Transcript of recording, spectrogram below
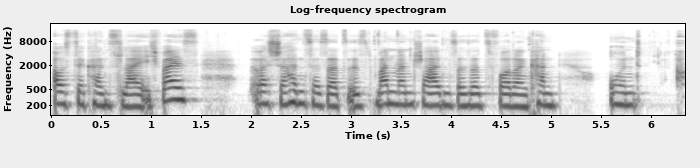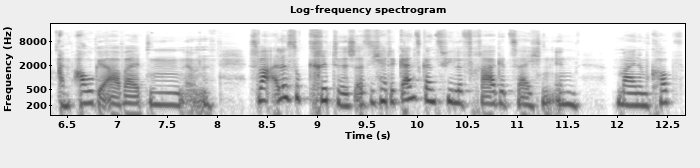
aus der Kanzlei. Ich weiß, was Schadensersatz ist, wann man Schadensersatz fordern kann und am Auge arbeiten. Ähm, es war alles so kritisch. Also ich hatte ganz, ganz viele Fragezeichen in meinem Kopf.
